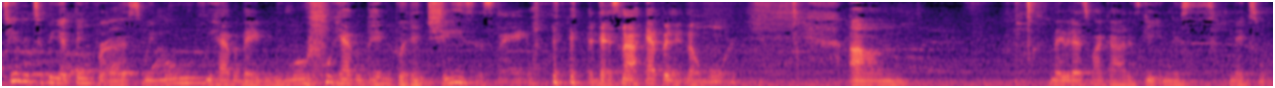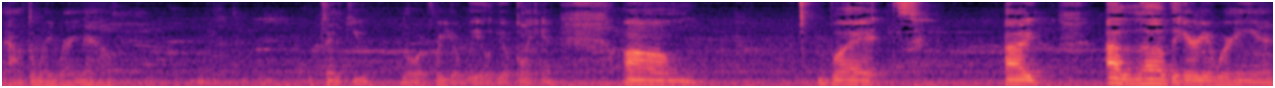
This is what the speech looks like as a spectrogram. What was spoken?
tended to be a thing for us. We move, we have a baby. We move, we have a baby, but in Jesus' name, that's not happening no more. Um, maybe that's why God is getting this next one out the way right now. Thank you, Lord, for your will, your plan. Um, but I I love the area we're in,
